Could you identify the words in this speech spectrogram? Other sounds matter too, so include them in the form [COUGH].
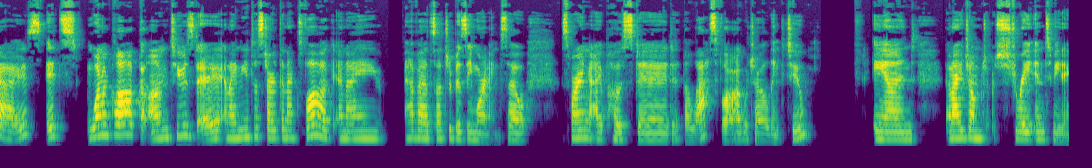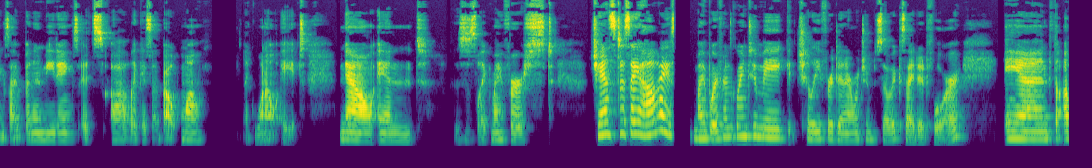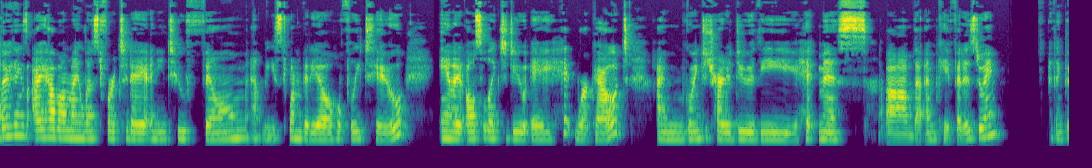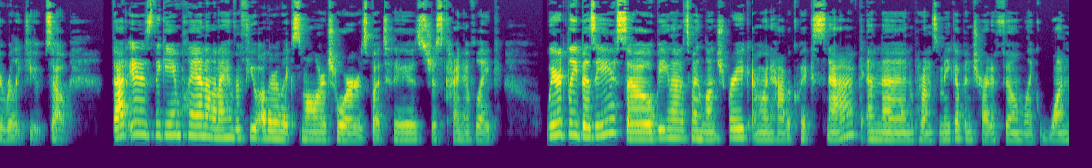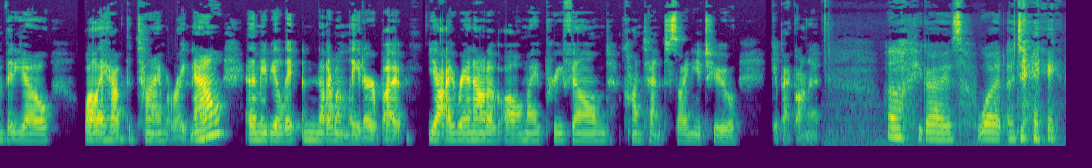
guys. It's one o'clock on Tuesday and I need to start the next vlog and I have had such a busy morning. So this morning I posted the last vlog, which I will link to. And then I jumped straight into meetings. I've been in meetings. It's uh, like I said, about, well, like 108 now. And this is like my first chance to say hi. My boyfriend's going to make chili for dinner, which I'm so excited for. And the other things I have on my list for today, I need to film at least one video, hopefully two. And I'd also like to do a HIIT workout. I'm going to try to do the HIITmas um, that emkfit is doing. I think they're really cute. So that is the game plan. And then I have a few other like smaller chores, but today is just kind of like weirdly busy. So being that it's my lunch break, I'm going to have a quick snack and then put on some makeup and try to film like one video while I have the time right now, and then maybe a late, another one later. But yeah, I ran out of all my pre-filmed content, so I need to get back on it. Oh, you guys, what a [LAUGHS] day.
